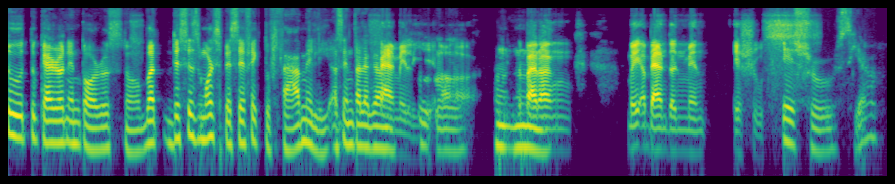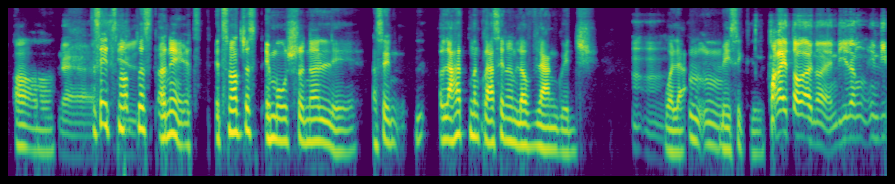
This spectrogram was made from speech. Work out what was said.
to to Karen and Taurus, no? But this is more specific to family. As in talagang Family. Uh, Mm-mm. parang may abandonment issues. Issues. Yeah. Oo. Kasi it's not feel- just ano eh, it's it's not just emotional eh. As in lahat ng klase ng love language Mm-mm. wala Mm-mm. basically. Saka ito ano, hindi lang hindi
